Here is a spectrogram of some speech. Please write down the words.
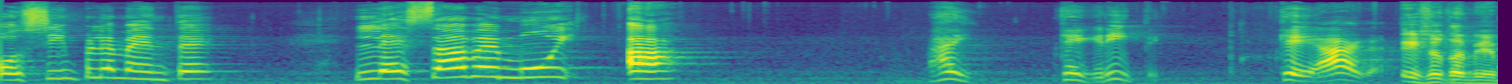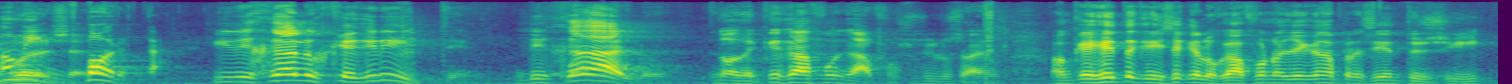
o simplemente le sabe muy a, ay, que grite, que haga. Eso también no puede me ser. importa. Y dejalos que griten, déjalo. No, de qué gafo es gafo, eso sí lo sabemos. Aunque hay gente que dice que los gafos no llegan a presidente, y sí.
